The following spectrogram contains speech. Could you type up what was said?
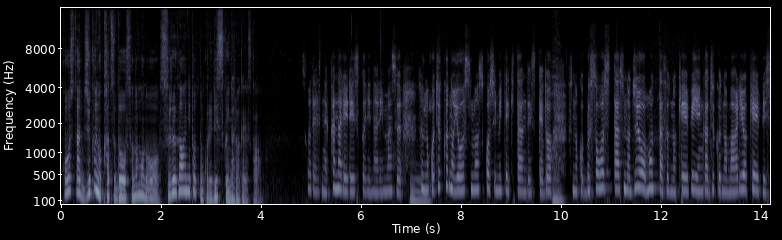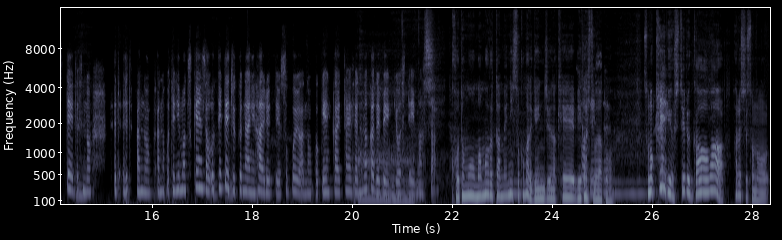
こうした塾の活動そのものをする側にとってもこれリスクになるわけですか、そうですね、かなりリスクになります。うん。そのこう塾の様子も少し見てきたんですけど、はい。そのこう武装したその銃を持ったその警備員が塾の周りを警備して、でそのええあのあのこう手荷物検査を受けて塾内に入るっていう、すごいあのこう厳戒態勢の中で勉強していました。子供を守るためにそこまで厳重な警備が必要だと。そその警備をしている側は、ある種その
